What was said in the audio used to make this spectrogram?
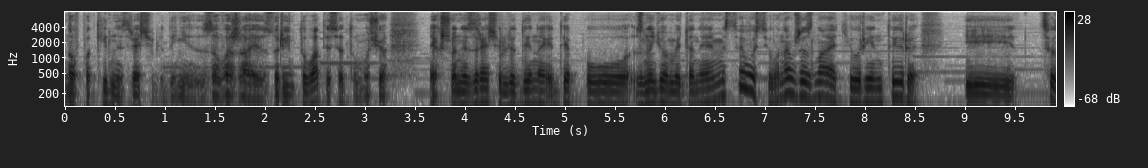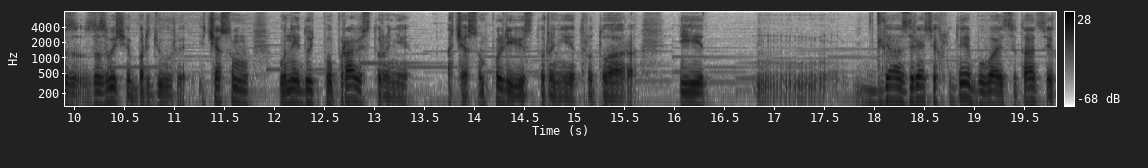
навпаки незрячій людині заважає зорієнтуватися, тому що якщо незряча людина йде по знайомій для неї місцевості, вона вже знає ті орієнтири, і це зазвичай бордюри. І часом вони йдуть по правій стороні, а часом по лівій стороні тротуара. І для зрячих людей бувають ситуації,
